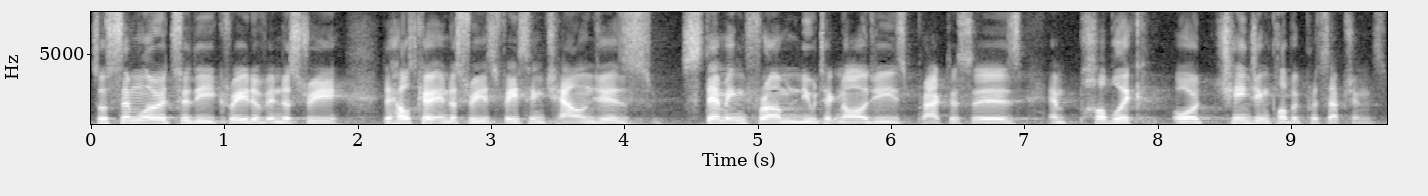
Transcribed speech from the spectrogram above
So similar to the creative industry, the healthcare industry is facing challenges stemming from new technologies, practices, and public or changing public perceptions.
